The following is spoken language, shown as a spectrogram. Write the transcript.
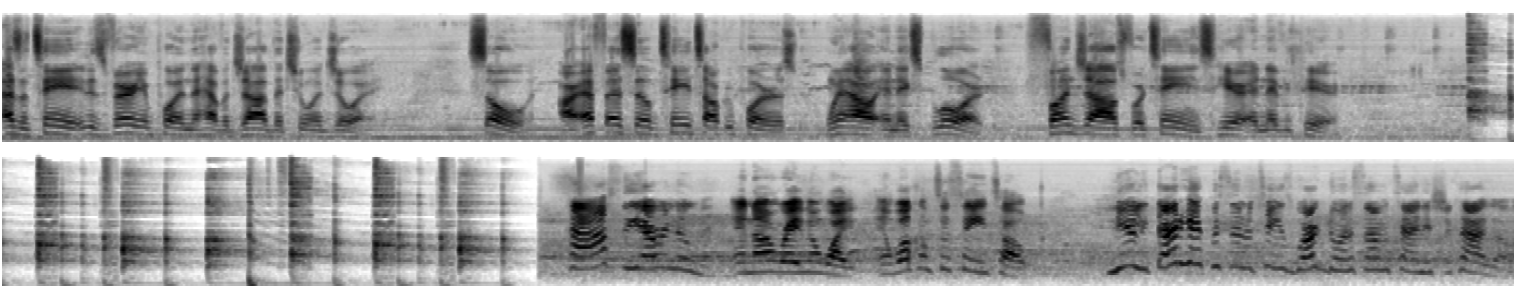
As a teen, it is very important to have a job that you enjoy. So, our FSM Teen Talk reporters went out and explored fun jobs for teens here at Navy Pier. Hi, I'm Sierra Newman. And I'm Raven White, and welcome to Teen Talk. Nearly 38% of teens work during the summertime in Chicago.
